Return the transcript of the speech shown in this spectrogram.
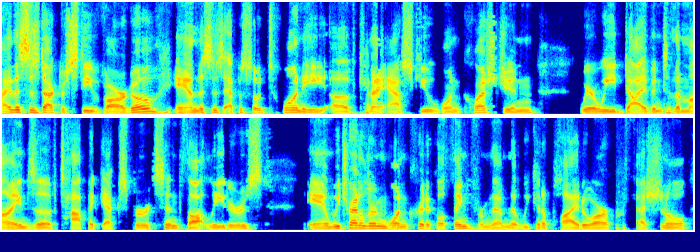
Hi, this is Dr. Steve Vargo, and this is episode 20 of Can I Ask You One Question, where we dive into the minds of topic experts and thought leaders. And we try to learn one critical thing from them that we can apply to our professional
